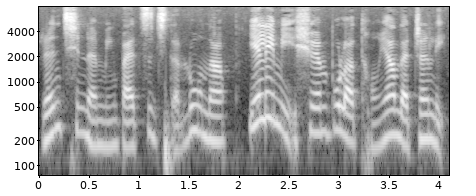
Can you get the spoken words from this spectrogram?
人岂能明白自己的路呢？”耶利米宣布了同样的真理。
